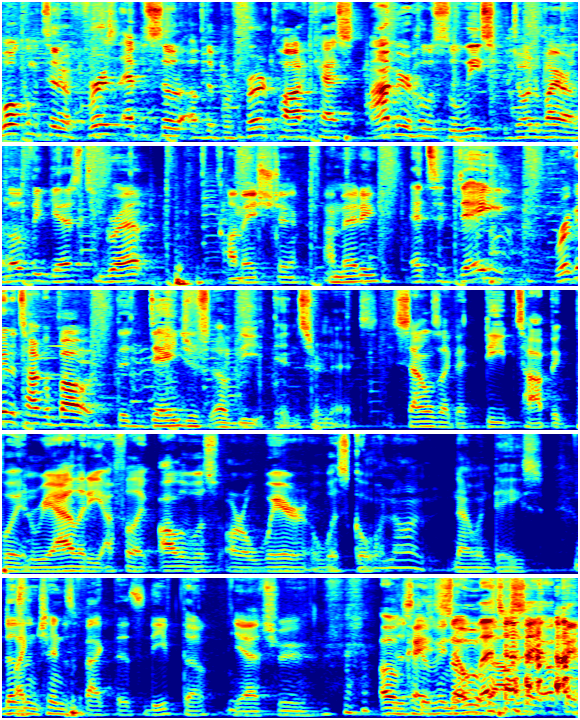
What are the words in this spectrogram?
Welcome to the first episode of the Preferred Podcast. I'm your host Luis, joined by our lovely guest Grant. I'm HJ. I'm Eddie. and today we're gonna talk about the dangers of the internet. It sounds like a deep topic, but in reality, I feel like all of us are aware of what's going on nowadays. Doesn't Like- change the fact that it's deep though. Yeah, true. Okay, 'cause we so know let's just say okay,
